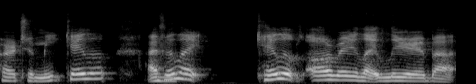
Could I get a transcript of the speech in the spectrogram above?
her to meet Caleb. I mm-hmm. feel like Caleb's already like leery about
